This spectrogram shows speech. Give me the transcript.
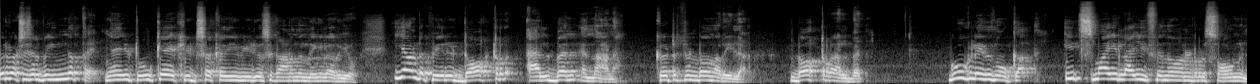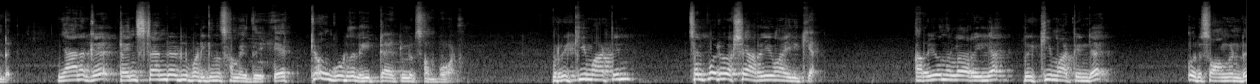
ഒരു പക്ഷേ ചിലപ്പോൾ ഇന്നത്തെ ഞാൻ ഈ ടു കെ കിഡ്സൊക്കെ ഈ വീഡിയോസ് കാണുന്നുണ്ടെങ്കിൽ അറിയോ? ഇയാളുടെ പേര് ഡോക്ടർ ആൽബൻ എന്നാണ്. കേട്ടിട്ടുണ്ടോ എന്നറിയില്ല. ഡോക്ടർ ആൽബൻ ഗൂഗിൾ ചെയ്ത് നോക്കുക. ഇറ്റ്സ് മൈ ലൈഫ് എന്ന് പറഞ്ഞിട്ടൊരു സോങ് ഉണ്ട്. ഞാനൊക്കെ ടെൻത്ത് സ്റ്റാൻഡേർഡിൽ പഠിക്കുന്ന സമയത്ത് ഏറ്റവും കൂടുതൽ ഹിറ്റായിട്ടുള്ളൊരു സംഭവമാണ്. Ricky Martin. ചിലപ്പോൾ ഒരു പക്ഷേ അറിയുമായിരിക്കാം. അറിയുമെന്നുള്ളത് അറിയില്ല. റിക്കി മാർട്ടിന്റെ ഒരു സോങ് ഉണ്ട്.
